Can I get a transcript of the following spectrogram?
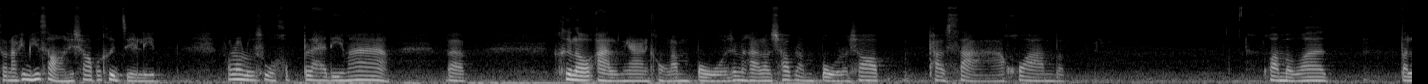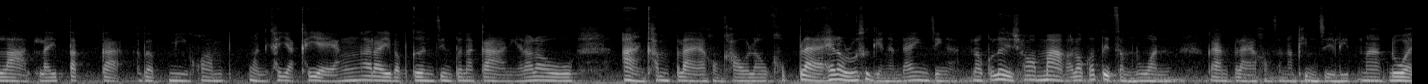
สำนักพิมพ์ที่สองที่ชอบก็คือเจลิตเพราะเรารู้สึกว่าเขาแปลดีมาก แบบ คือเราอ่านงานของลำโปใช่ไหมคะ เราชอบลำโป เราชอบภาษาความแบบ ความแบบว่าประหลาดไร้ตรกกะ แบบมีความเหมือนขยักขยงอะไรแบบเกินจินตนาการอย่างเงี้ยแล้วเราอ่านคำแปลของเขาเราเขาแปลให้เรารู้สึกอย่างนั้นได้จริงๆอะ่ะเราก็เลยชอบมากแล้วเราก็ติดสำนวนการแปลของสำนักพิมพ์เจลิตมากด้วย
